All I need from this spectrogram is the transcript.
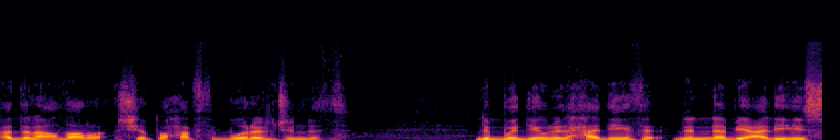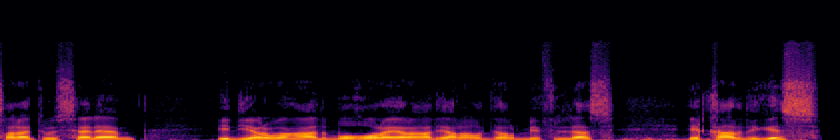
أدنى هضر شي طوحة في ثبورة الجنة. نبو ديون الحديث للنبي عليه الصلاة والسلام يدي روى أبو هريرة رضي ربي فلاس يقار دقس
